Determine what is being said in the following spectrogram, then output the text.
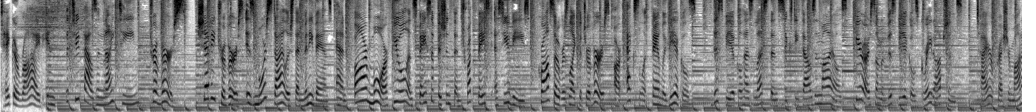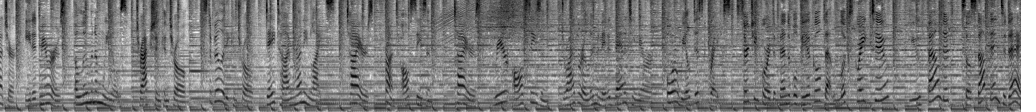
Take a ride in the 2019 Traverse. Chevy Traverse is more stylish than minivans and far more fuel and space efficient than truck based SUVs. Crossovers like the Traverse are excellent family vehicles. This vehicle has less than 60,000 miles. Here are some of this vehicle's great options tire pressure monitor, heated mirrors, aluminum wheels, traction control, stability control, daytime running lights, tires, front all season, tires, rear all season, driver illuminated vanity mirror, four wheel disc brakes. Searching for a dependable vehicle that looks great too? You found it, so stop in today.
